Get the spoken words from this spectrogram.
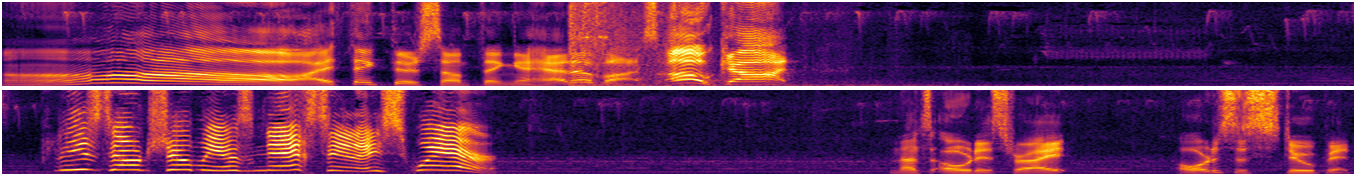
Oh, I think there's something ahead of us. Oh God! Please don't shoot me. It was an accident. I swear. And that's Otis, right? Oh, Otis is stupid.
